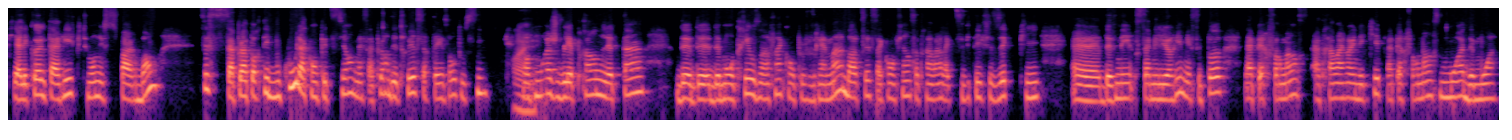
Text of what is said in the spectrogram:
puis à l'école, tu arrives, puis tout le monde est super bon, ça peut apporter beaucoup la compétition, mais ça peut en détruire certains autres aussi. Donc, moi, je voulais prendre le temps de, montrer aux enfants qu'on peut vraiment bâtir sa confiance à travers l'activité physique puis euh, de venir s'améliorer, mais ce n'est pas la performance à travers une équipe, la performance moi de moi.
